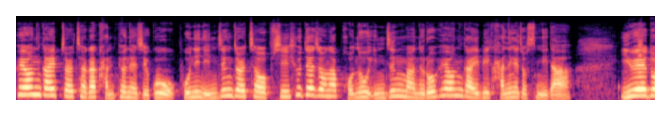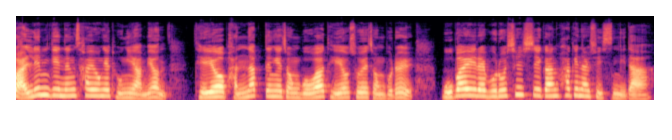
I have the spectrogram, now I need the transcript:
회원 가입 절차가 간편해지고 본인 인증 절차 없이 휴대전화 번호 인증만으로 회원 가입이 가능해졌습니다. 이외에도 알림 기능 사용에 동의하면 대여 반납 등의 정보와 대여소의 정보를 모바일 앱으로 실시간 확인할 수 있습니다.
